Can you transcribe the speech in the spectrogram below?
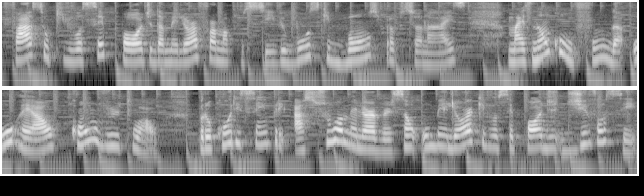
Faça o que você pode da melhor forma possível, busque bons profissionais, mas não confunda o real com o virtual. Procure sempre a sua melhor versão, o melhor que você pode de você.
